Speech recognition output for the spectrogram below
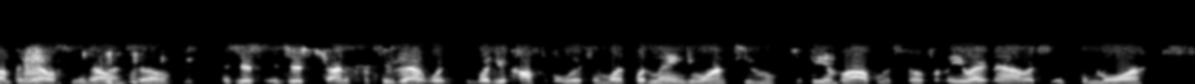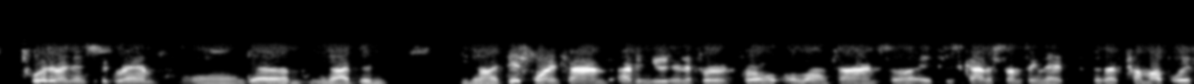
something else, you know. And so it's just it's just trying to figure out what what you're comfortable with and what what lane you want to to be involved with. So for me right now, it's it's been more Twitter and Instagram, and um, you know I've been you know, at this point in time, I've been using it for for a, a long time. So it's just kind of something that that I've come up with.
